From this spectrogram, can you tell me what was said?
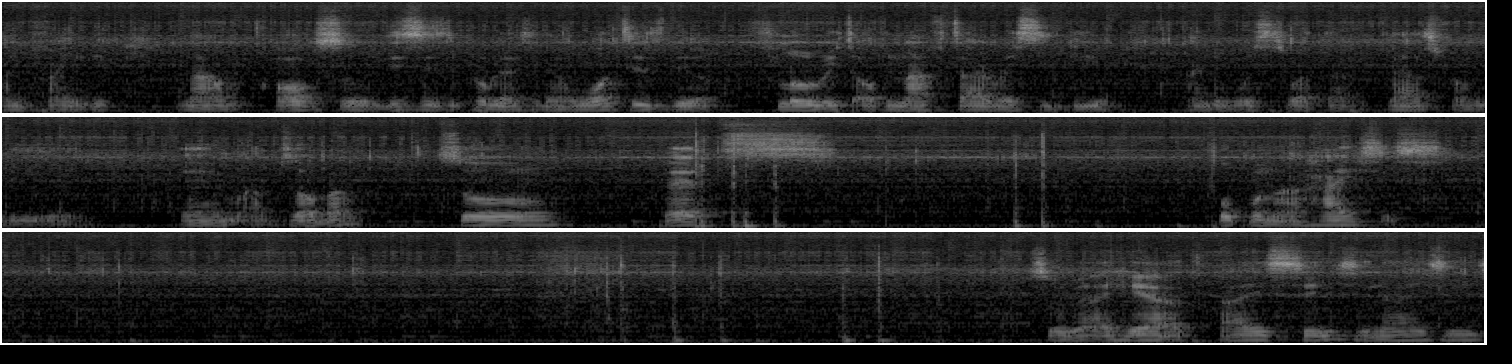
and find it. Now also this is the problem. So then what is the flow rate of naphtha residue and the wastewater? That's from the um, absorber. So let's open our HYSYS so we are here at HYSYS in HYSYS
